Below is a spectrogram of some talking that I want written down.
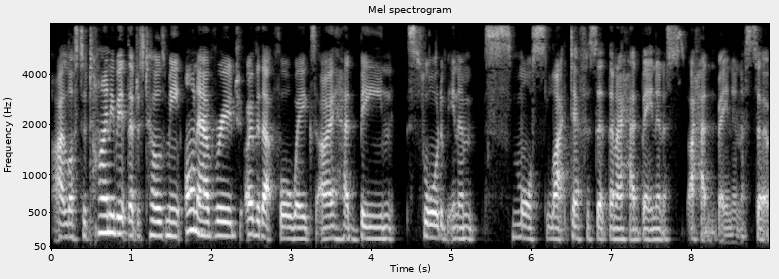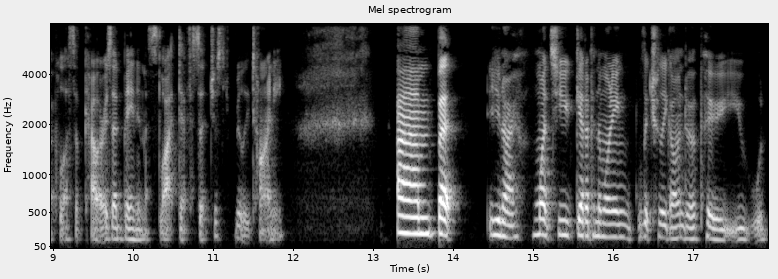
I lost a tiny bit. That just tells me, on average, over that four weeks, I had been sort of in a more slight deficit than I had been in a. I hadn't been in a surplus of calories. I'd been in a slight deficit, just really tiny. Um, but you know, once you get up in the morning, literally go into a poo, you would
